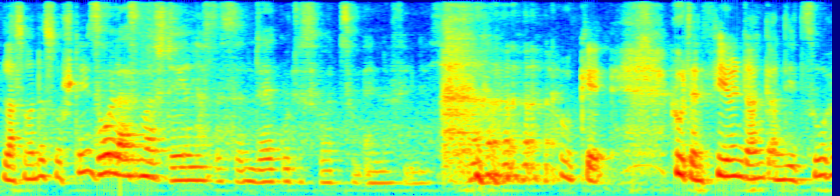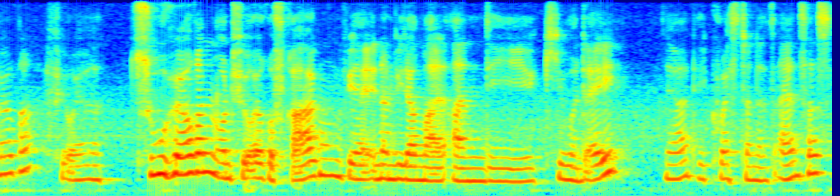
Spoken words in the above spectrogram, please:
Lassen wir das so stehen. So lassen wir stehen. Das ist ein sehr gutes Wort zum Ende, finde ich. Okay. Gut, dann vielen Dank an die Zuhörer für euer Zuhören und für eure Fragen. Wir erinnern wieder mal an die QA, ja, die Question and Answers,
